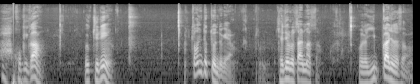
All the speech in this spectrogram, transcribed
아, 고기가 육질이 쫀득쫀득해요. 제대로 삶았어. 그래서 입까지 넣어서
